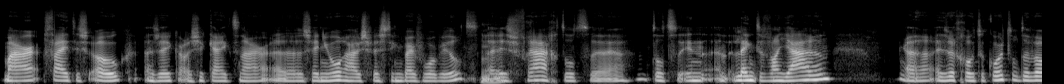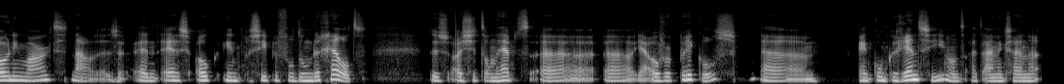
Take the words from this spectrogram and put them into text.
Maar feit is ook, en zeker als je kijkt naar uh, seniorenhuisvesting bijvoorbeeld, mm er is vraag tot, uh, tot in lengte van jaren. Er is een groot tekort op de woningmarkt. Nou, en er is ook in principe voldoende geld. Dus als je het dan hebt ja, over prikkels en concurrentie, want uiteindelijk zijn er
